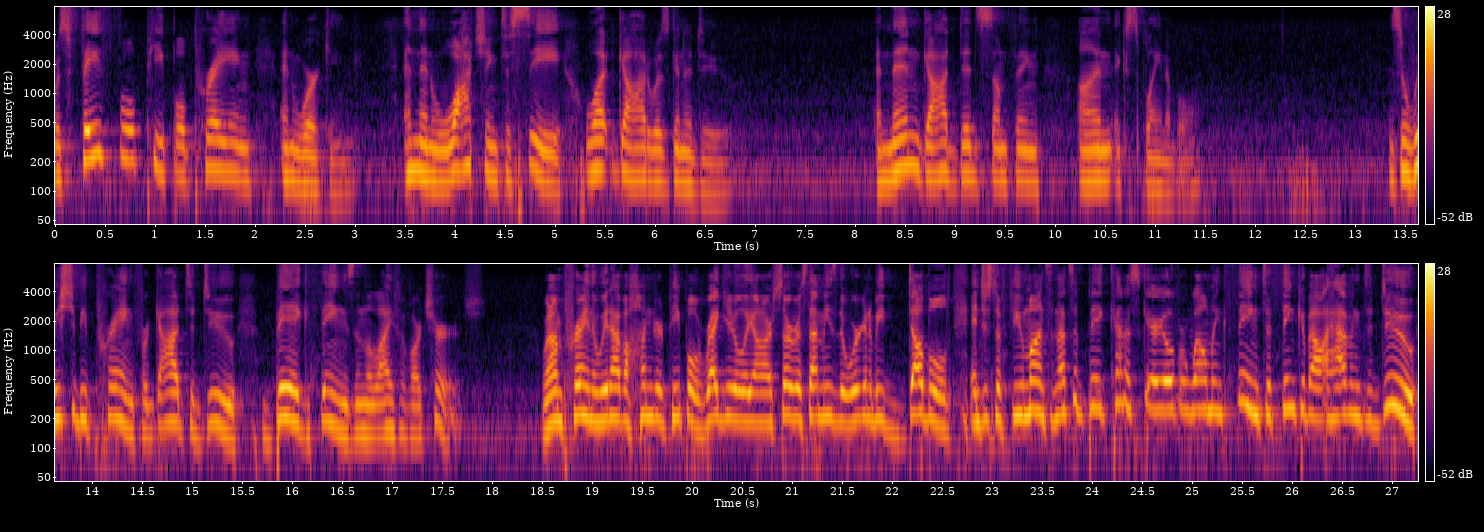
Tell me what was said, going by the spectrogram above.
was faithful people praying and working, and then watching to see what God was going to do. And then God did something unexplainable. And so we should be praying for God to do big things in the life of our church. When I'm praying that we'd have 100 people regularly on our service, that means that we're going to be doubled in just a few months. And that's a big, kind of scary, overwhelming thing to think about having to do.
